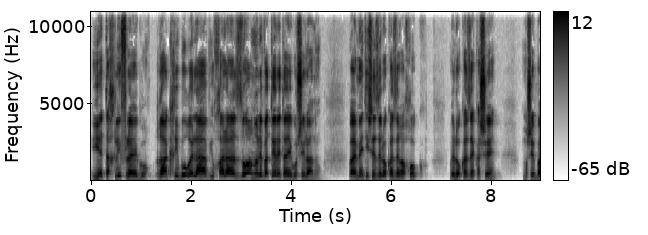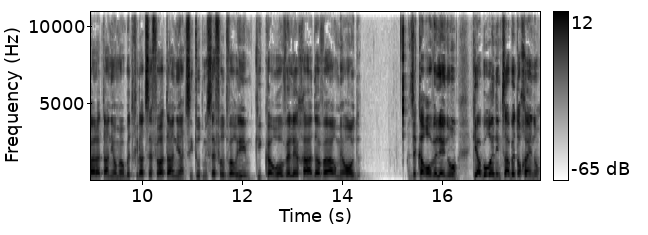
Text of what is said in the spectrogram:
יהיה תחליף לאגו. רק חיבור אליו יוכל לעזור לנו לבטל את האגו שלנו. והאמת היא שזה לא כזה רחוק ולא כזה קשה. כמו שבעל התניא אומר בתחילת ספר התניא, ציטוט מספר דברים, כי קרוב אליך הדבר מאוד. זה קרוב אלינו כי הבורא נמצא בתוכנו.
